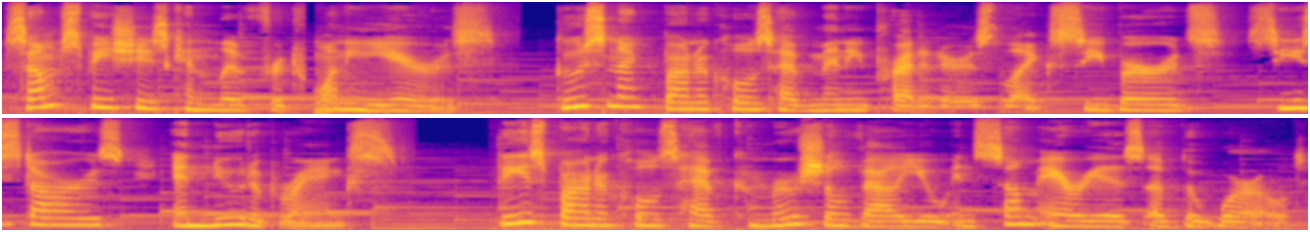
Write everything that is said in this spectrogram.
Some species can live for 20 years. Gooseneck barnacles have many predators like seabirds, sea stars, and nudibranchs. These barnacles have commercial value in some areas of the world.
